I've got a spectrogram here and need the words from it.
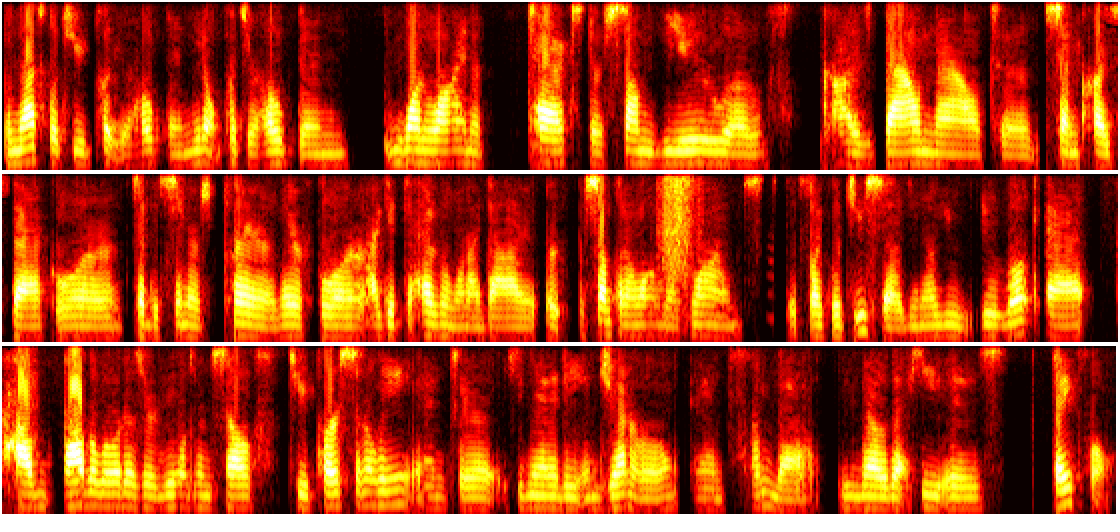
and that's what you put your hope in. You don't put your hope in one line of text or some view of God is bound now to send Christ back or to the sinner's prayer. Therefore, I get to heaven when I die or, or something along those lines. It's like what you said, you know, you, you look at how, how the Lord has revealed himself to you personally and to humanity in general. And from that, you know that he is faithful.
